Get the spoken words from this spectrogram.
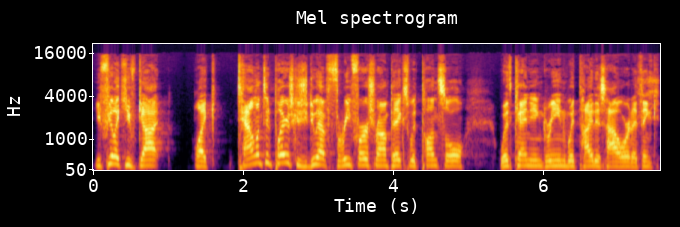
you feel like you've got like talented players because you do have three first round picks with Tunsil, with Kenyon Green, with Tytus Howard. I think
